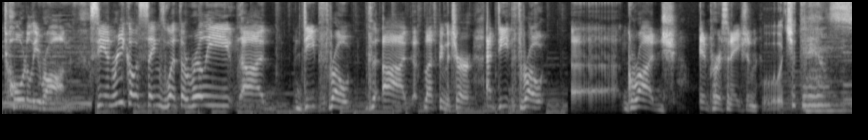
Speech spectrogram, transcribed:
totally wrong. See, Enrico sings with a really uh, deep throat, uh, let's be mature, a deep throat uh, grudge impersonation. Would you dance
